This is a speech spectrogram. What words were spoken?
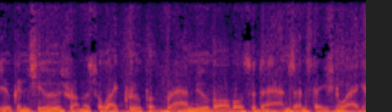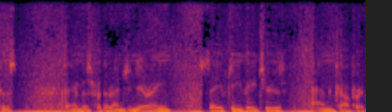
you can choose from a select group of brand new Volvo sedans and station wagons, famous for their engineering, safety features, and comfort.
